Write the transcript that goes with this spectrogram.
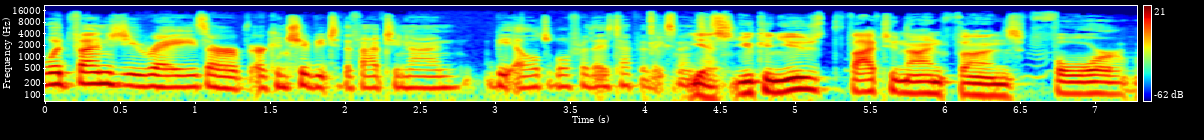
would funds you raise or, or contribute to the 529 be eligible for those type of expenses? Yes, you can use 529 funds for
